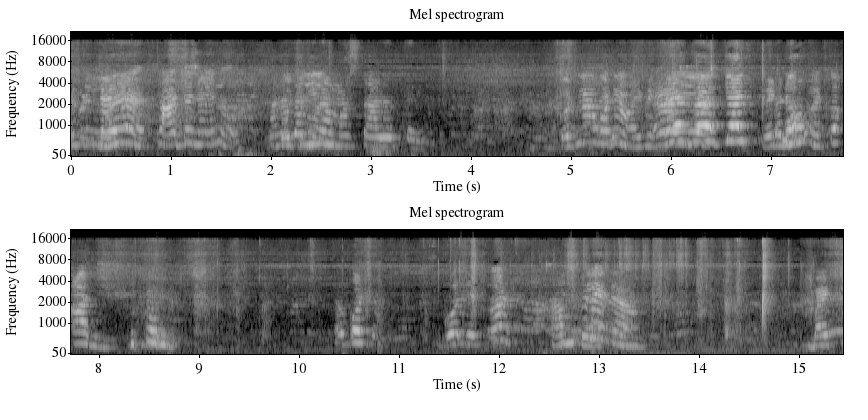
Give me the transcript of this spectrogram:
ఇప్పుడు స్టార్ట్ నేను మన మస్తు ఆడుతాయి కొట్టినా కొట్టినా పెట్టు పెట్టు ఆడి కొట్టు గోల్ చేసుకో బయట నేను బయట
